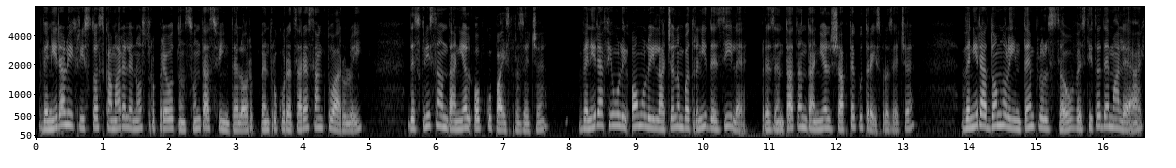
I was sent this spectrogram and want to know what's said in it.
Venirea lui Hristos ca marele nostru preot în Sfânta Sfintelor pentru curățarea sanctuarului, descrisă în Daniel 8 cu 14, venirea fiului omului la cel îmbătrânit de zile, prezentată în Daniel 7 cu 13, venirea Domnului în templul său, vestită de Maleah,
